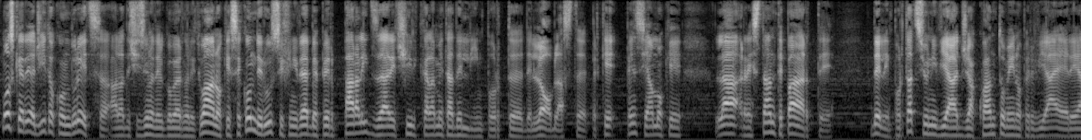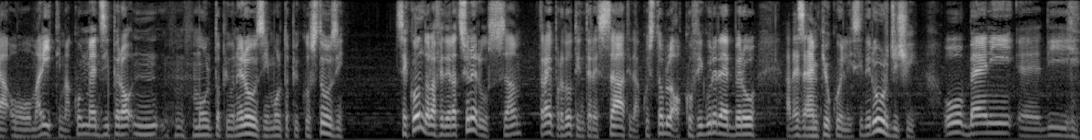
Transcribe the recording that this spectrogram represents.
Mosca ha reagito con durezza alla decisione del governo lituano che secondo i russi finirebbe per paralizzare circa la metà dell'import dell'oblast, perché pensiamo che la restante parte delle importazioni viaggia quantomeno per via aerea o marittima, con mezzi però n- molto più onerosi, molto più costosi. Secondo la Federazione russa, tra i prodotti interessati da questo blocco figurerebbero ad esempio quelli siderurgici o beni eh, di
